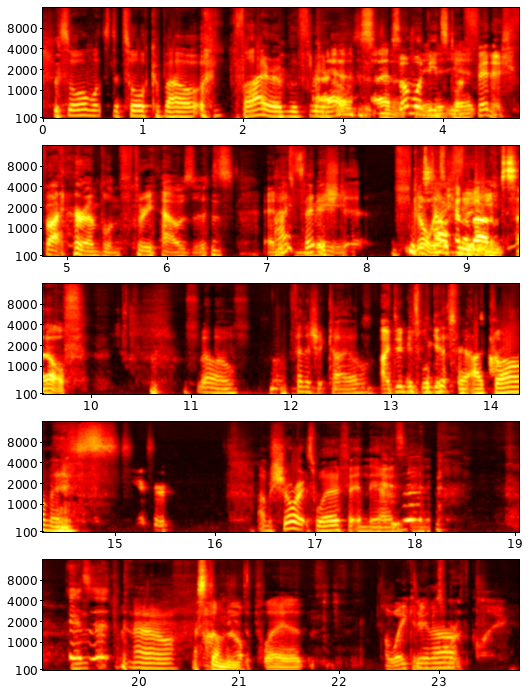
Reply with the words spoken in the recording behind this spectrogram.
someone wants to talk about Fire Emblem Three Houses. Someone needs to yet. finish Fire Emblem Three Houses, and I it's finished me. it. No, He's talking about himself. No, finish it, Kyle. I didn't It's even get worth it. I promise. here. I'm sure it's worth it in the end. Is it? Is it? No, I still don't know. need to play it. Awakening is you know- worth playing.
